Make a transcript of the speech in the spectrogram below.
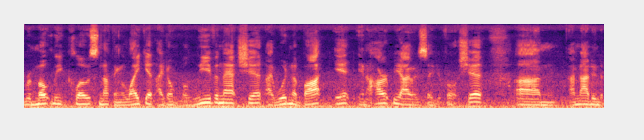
remotely close, nothing like it. I don't believe in that shit. I wouldn't have bought it in a heartbeat. I would say you're full of shit. Um, I'm not into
